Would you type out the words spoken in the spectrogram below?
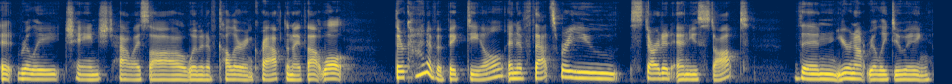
it really changed how I saw women of color in craft. And I thought, well, they're kind of a big deal. And if that's where you started and you stopped, then you're not really doing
